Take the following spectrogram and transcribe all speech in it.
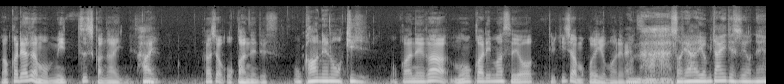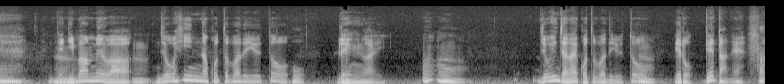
分かりやすいのはもう3つしかないんです、ね。はい、最初はお金です。お金の記事、お金が儲かりますよっていう記事はもうこれ読まれます、まあ、そりゃ読みたいですよね。でうん。2番目は、うん。上品な言葉で言うと恋愛。うんうん、上品じゃない言葉で言うと、うん。エロ。出たね、うん。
